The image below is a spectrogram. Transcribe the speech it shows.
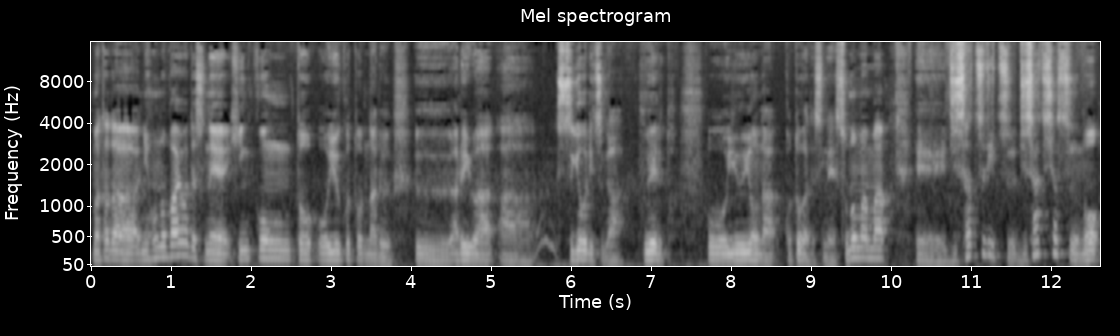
まあ、ただ、日本の場合はですね貧困ということになるあるいは失業率が増えると。いうようなことがですねそのまま、えー、自殺率自殺者数の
